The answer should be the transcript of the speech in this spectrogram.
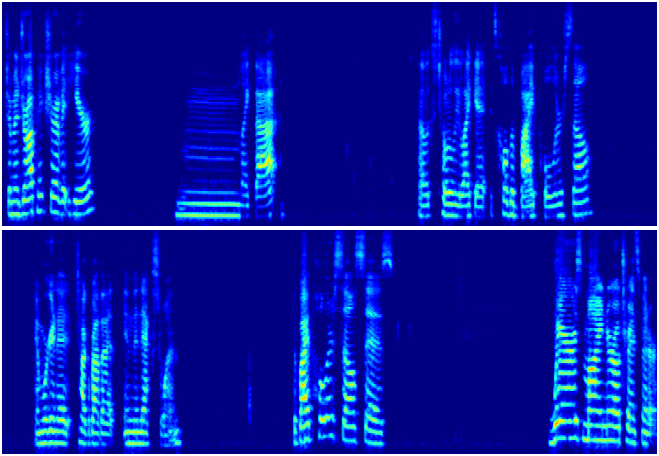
which I'm going to draw a picture of it here, mm, like that. That looks totally like it. It's called a bipolar cell, and we're going to talk about that in the next one. The bipolar cell says, where's my neurotransmitter?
